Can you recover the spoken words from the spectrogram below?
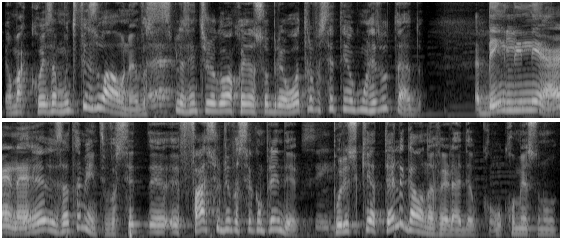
É uma coisa muito visual, né? Você simplesmente jogou uma coisa sobre a outra, você tem algum resultado. É bem linear, né? É, exatamente. Você, é, é fácil de você compreender. Sim. Por isso que é até legal, na verdade, o o começo no,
